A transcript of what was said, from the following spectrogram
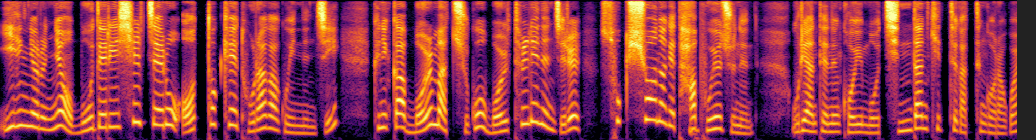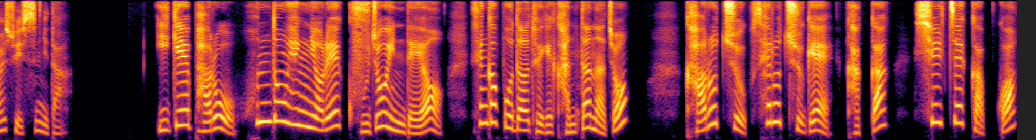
이 행렬은요, 모델이 실제로 어떻게 돌아가고 있는지, 그러니까 뭘 맞추고 뭘 틀리는지를 속 시원하게 다 보여주는 우리한테는 거의 뭐 진단 키트 같은 거라고 할 수 있습니다. 이게 바로 혼동 행렬의 구조인데요. 생각보다 되게 간단하죠? 가로축, 세로축에 각각 실제 값과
